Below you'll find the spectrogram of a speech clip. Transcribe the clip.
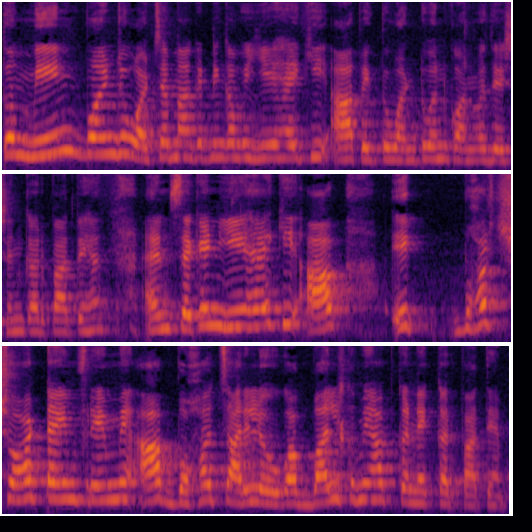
तो मेन पॉइंट जो व्हाट्सएप मार्केटिंग का वो ये है कि आप एक तो वन टू वन कॉन्वर्जेशन कर पाते हैं एंड सेकेंड ये है कि आप एक बहुत शॉर्ट टाइम फ्रेम में आप बहुत सारे लोगों को बल्क में आप कनेक्ट कर पाते हैं।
